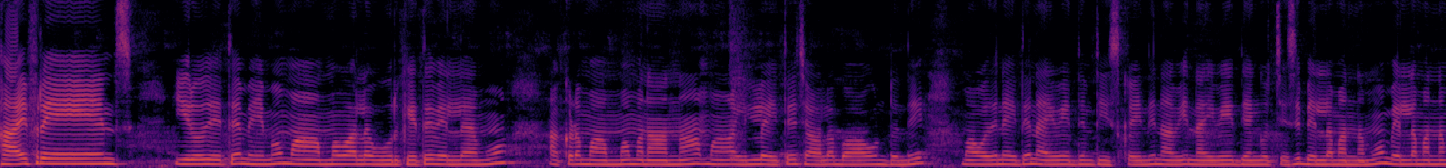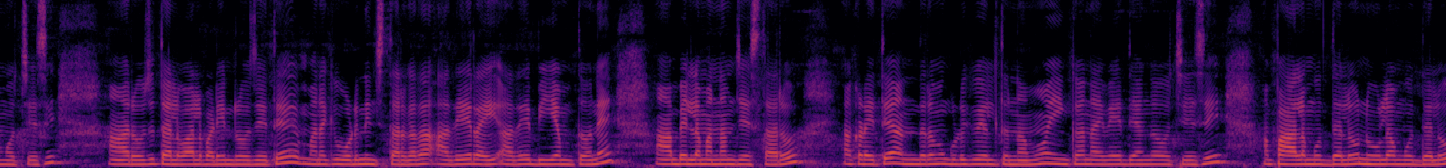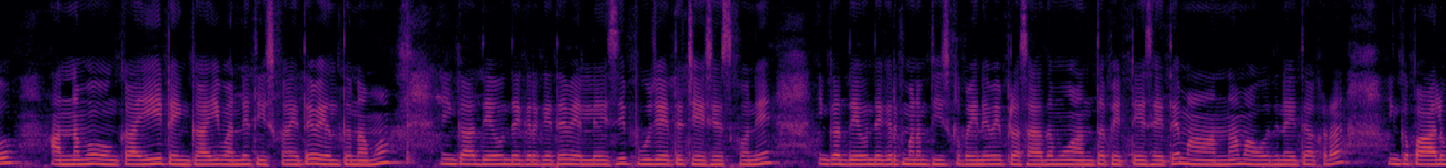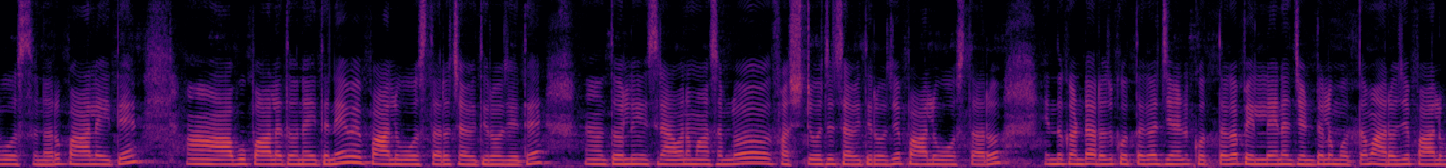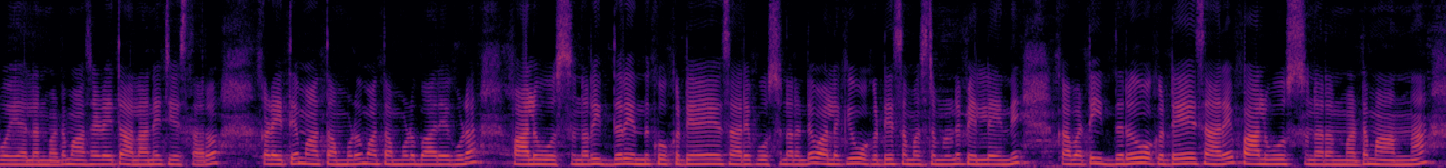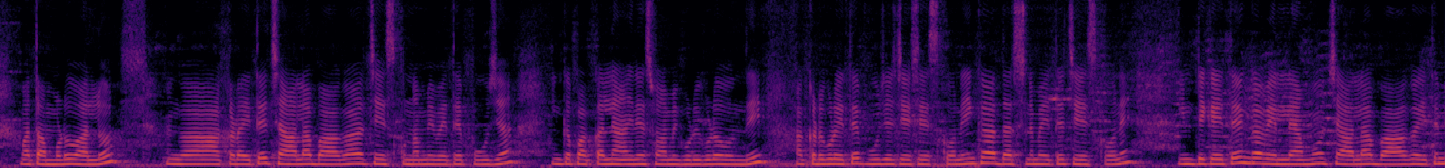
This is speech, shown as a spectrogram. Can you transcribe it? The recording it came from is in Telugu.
Hi friends. ఈరోజైతే మేము మా అమ్మ వాళ్ళ ఊరికైతే వెళ్ళాము. అక్కడ మా అమ్మ మా నాన్న మా ఇల్లు అయితే చాలా బాగుంటుంది. మా వదిన అయితే నైవేద్యం తీసుకుంది. నవి నైవేద్యంగా వచ్చేసి బెల్లం అన్నము బెల్లం అన్నం వచ్చేసి ఆ రోజు తలవాలు పడిన రోజు అయితే మనకి ఒడినించుతారు కదా అదే రై అదే బియ్యంతోనే బెల్లం అన్నం చేస్తారు. అక్కడైతే అందరం గుడికి వెళ్తున్నాము. ఇంకా నైవేద్యంగా వచ్చేసి పాల ముద్దలు నూల ముద్దలు అన్నము వంకాయ టెంకాయ ఇవన్నీ తీసుకొని అయితే వెళ్తున్నాము. ఇంకా దేవుని దగ్గరికి అయితే వెళ్ళేసి పూజ పూజ అయితే చేసేసుకొని ఇంకా దేవుని దగ్గరికి మనం తీసుకుపోయినవి ప్రసాదము అంతా పెట్టేసి అయితే మా అన్న మా వదిన అయితే అక్కడ ఇంకా పాలు పోస్తున్నారు. పాలు అయితే ఆవు పాలతోనైతేనే పాలు పోస్తారు చవితి రోజైతే. తొలి శ్రావణ మాసంలో ఫస్ట్ రోజు చవితి రోజే పాలు పోస్తారు. ఎందుకంటే ఆ రోజు కొత్తగా జ కొత్తగా పెళ్ళైన జంటలు మొత్తం ఆ రోజే పాలు పోయాలన్నమాట. మా సైడ్ అయితే అలానే చేస్తారు. అక్కడైతే మా తమ్ముడు మా తమ్ముడు భార్య కూడా పాలు పోస్తున్నారు. ఇద్దరు ఎందుకు ఒకటేసారి పోస్తున్నారంటే వాళ్ళకి ఒకటే సంవత్సరంలోనే పెళ్ళయింది. కాబట్టి ఇద్దరు ఒకటేసారి పాలు పోస్తున్నారు అనమాట మా అన్న మా తమ్ముడు వాళ్ళు. ఇంకా అక్కడైతే చాలా బాగా చేసుకున్నాం మేమైతే పూజ. ఇంకా పక్కనే ఆంజనేయ స్వామి గుడి కూడా ఉంది. అక్కడ కూడా అయితే పూజ చేసేసుకొని ఇంకా దర్శనం అయితే చేసుకొని ఇంటికైతే ఇంకా వెళ్ళాము. చాలా బాగా అయితే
